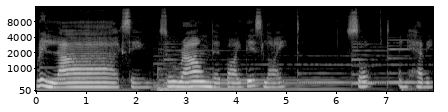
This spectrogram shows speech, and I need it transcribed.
relaxing, surrounded by this light soft and heavy.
